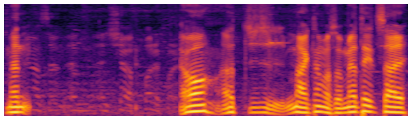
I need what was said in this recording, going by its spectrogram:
Men... Ja, att marknaden var så. Men jag tänkte så här.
